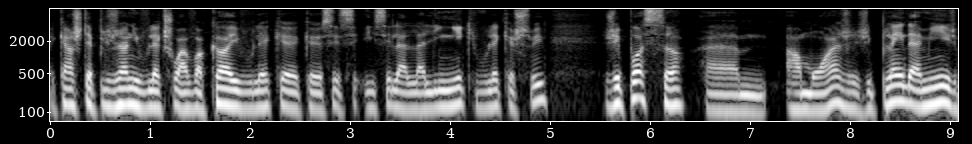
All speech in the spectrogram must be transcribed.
Uh-huh. Quand j'étais plus jeune, il voulait que je sois avocat. Il voulait que, que c'est, la, la lignée qu'il voulait que je suive. J'ai pas ça euh, en moi. J'ai, plein d'amis.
